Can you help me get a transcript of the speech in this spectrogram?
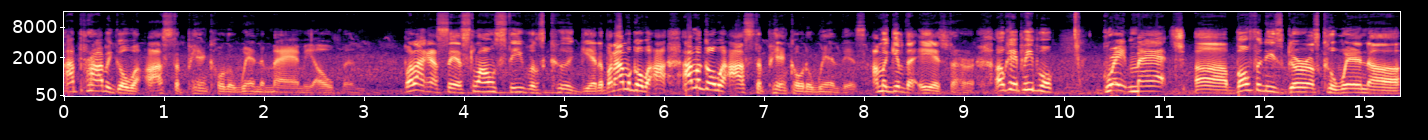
I'd probably go with Ostapenko to win the Miami Open. But like I said, Sloane Stephens could get it. But I'm gonna go with I'm gonna go with Ostapenko to win this. I'm gonna give the edge to her. Okay, people, great match. Uh, both of these girls could win uh,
